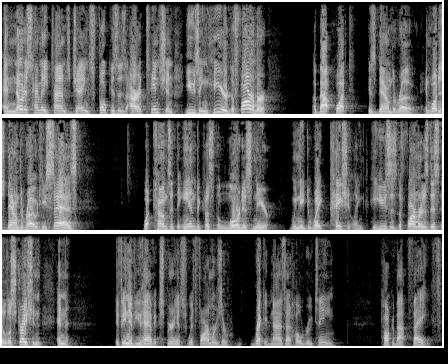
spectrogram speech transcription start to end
And notice how many times James focuses our attention using here the farmer about what is down the road. And what is down the road? He says, what comes at the end because the Lord is near. We need to wait patiently. He uses the farmer as this illustration. And if any of you have experience with farmers or recognize that whole routine, talk about faith.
